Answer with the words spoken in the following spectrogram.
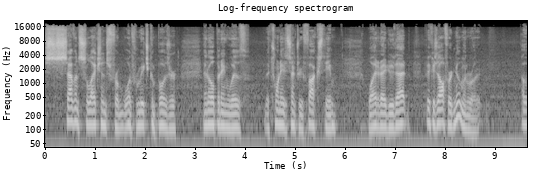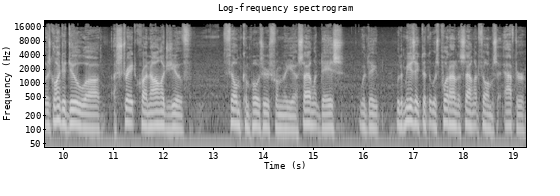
seven selections from one from each composer, and opening with the 20th Century Fox theme. Why did I do that? Because Alfred Newman wrote it. I was going to do uh, a straight chronology of film composers from the uh, silent days with the with the music that was put on the silent films after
